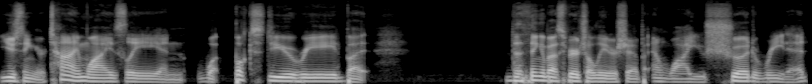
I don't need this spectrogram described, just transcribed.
using your time wisely and what books do you read but the thing about spiritual leadership and why you should read it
